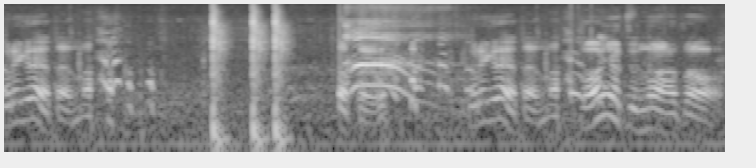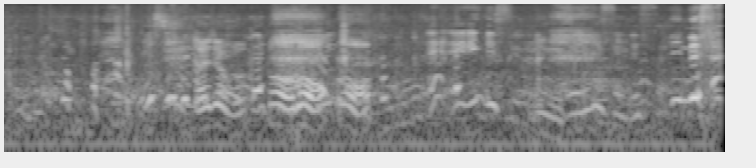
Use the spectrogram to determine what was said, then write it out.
これぐらいだったよな。だったよ。これぐらいだったよな。何やってんのあなた。大丈夫？どう？どう？どう？ええいいんですよ。いいんですいいんですいいんです。いいんですい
